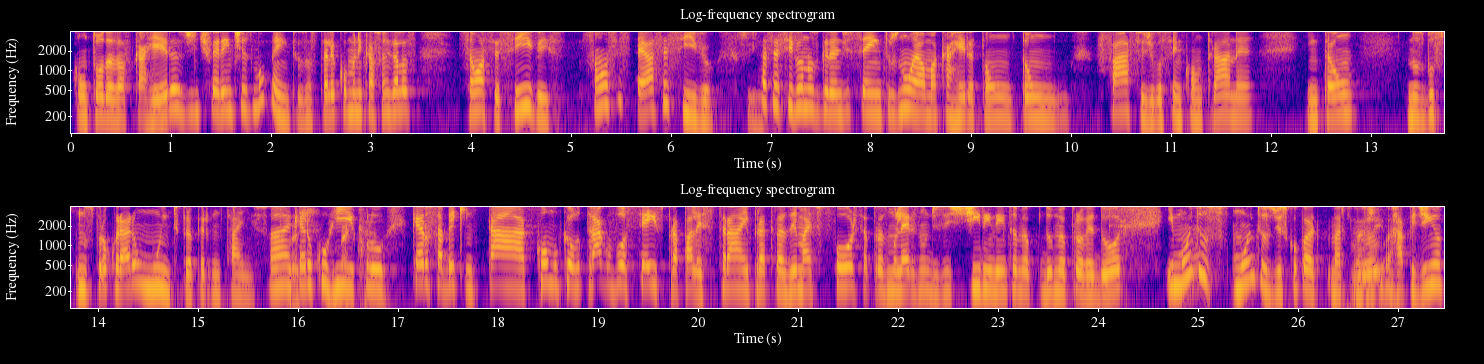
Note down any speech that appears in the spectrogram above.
com todas as carreiras de diferentes momentos. As telecomunicações, elas são acessíveis? São, é acessível Sim. acessível nos grandes centros, não é uma carreira tão, tão fácil de você encontrar, né? Então, nos, nos procuraram muito para perguntar isso. Ah, Poxa, quero que currículo, quero saber quem tá, como que eu trago vocês para palestrar e para trazer mais força para as mulheres não desistirem dentro do meu, do meu provedor. E muitos, muitos, desculpa, Marquinhos, rapidinho,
